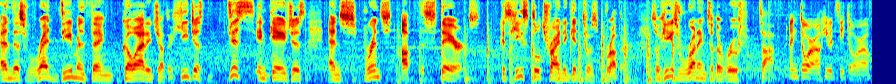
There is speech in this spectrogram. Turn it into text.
and this red demon thing go at each other. He just disengages and sprints up the stairs because he's still trying to get to his brother. So he's running to the rooftop. and Doro, he would see Doro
